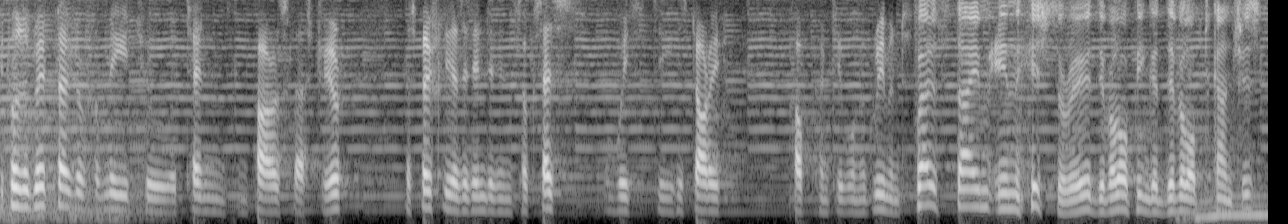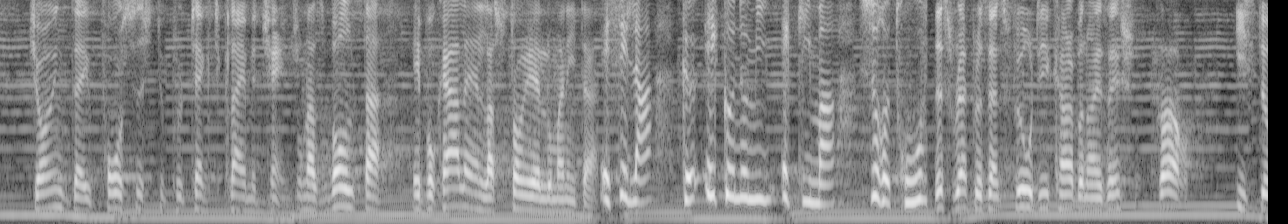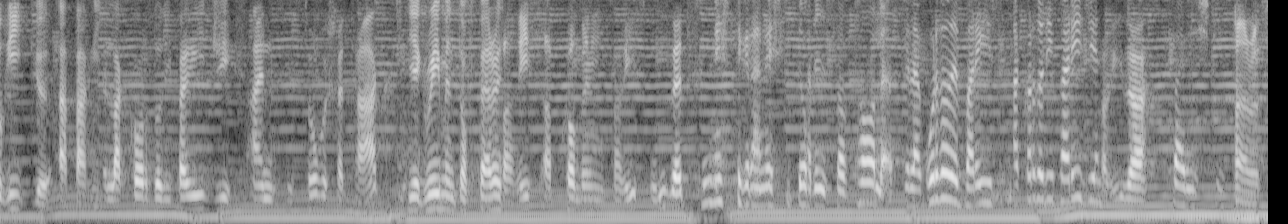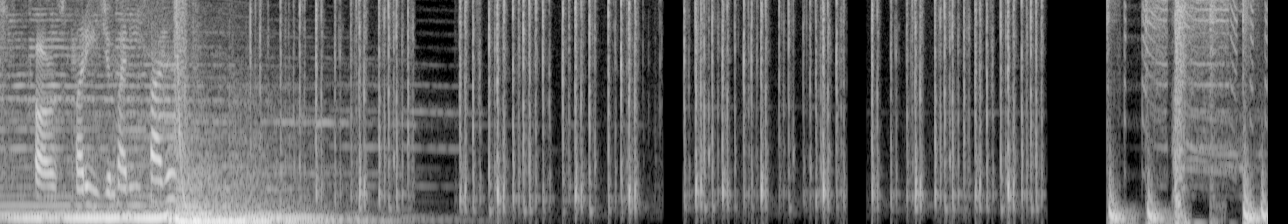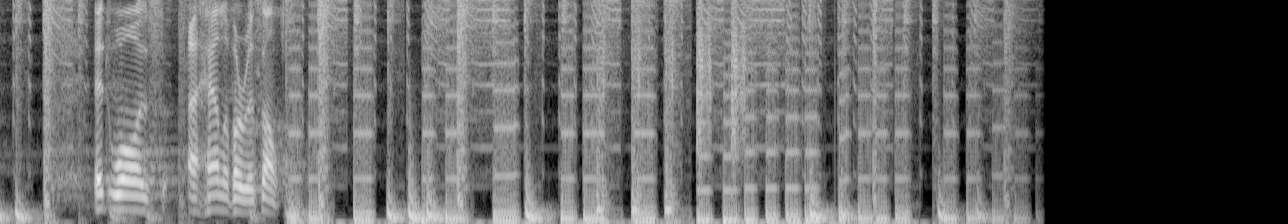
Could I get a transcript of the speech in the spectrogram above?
It was a great pleasure for me to attend in Paris last year, especially as it ended in success with the historic COP21 agreement. First time in history, developing and developed countries joined their forces to protect climate change. Una svolta epocale nella storia dell'umanità. Et c'est là que économie et climat se retrouvent. This represents full decarbonisation. Accord historique à Paris. L'accordo di Parigi. Ein historischer Tag. The Agreement of Paris. Paris-Abkommen. Paris umsetzen. Este gran éxito. Paris-avtalet. El Acuerdo de París. Accordo di Parigi. Pariser. Paris. Paris. Paris. Parigi. Paris. Paris. It was a hell of a result.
